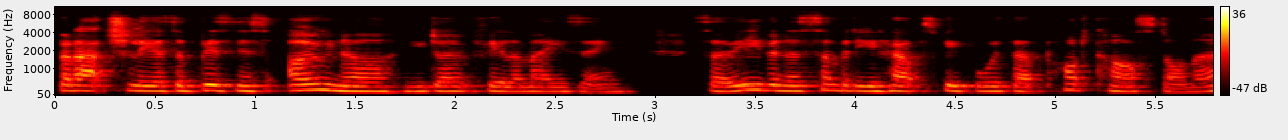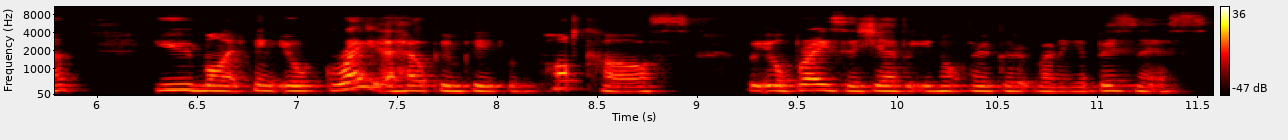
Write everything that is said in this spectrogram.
but actually as a business owner you don't feel amazing. So even as somebody who helps people with their podcast Donna, you might think you're great at helping people with podcasts, but your brain says, yeah, but you're not very good at running a business.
